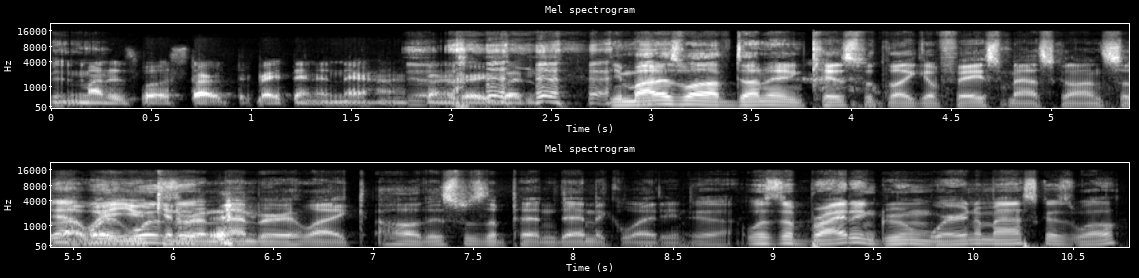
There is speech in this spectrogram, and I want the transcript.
Yeah. you might as well start right then and there, huh? In front of everybody. You might as well have done it and kissed with like a face mask on, so Yeah, that way wait, you can it- remember, like, oh, this was a pandemic wedding. Yeah. Was the bride and groom wearing a mask as well?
